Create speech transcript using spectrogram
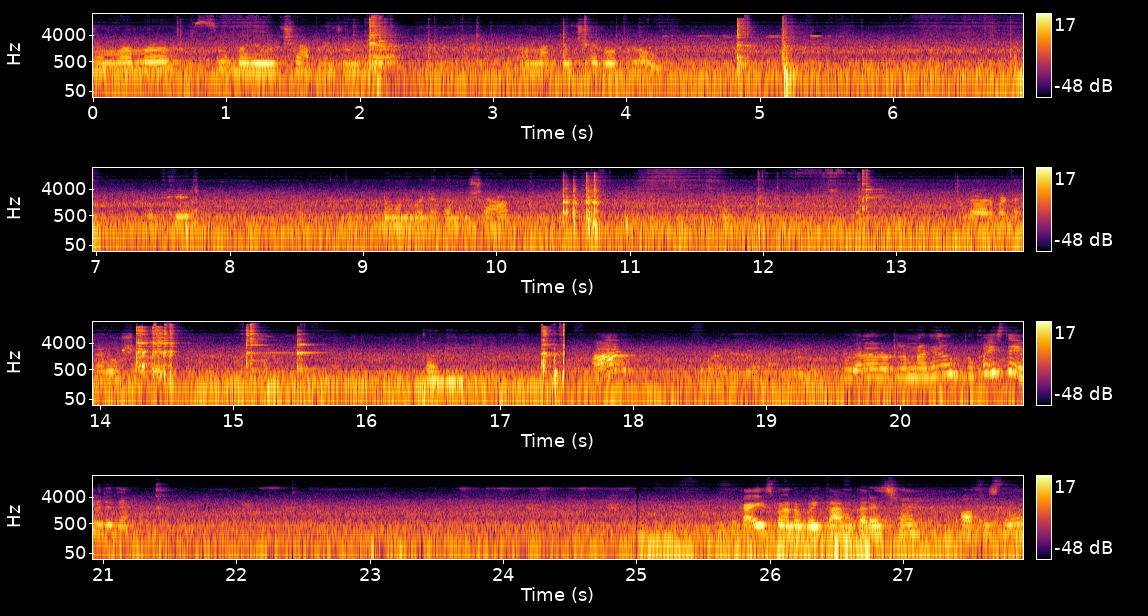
જમવામાં શું બન્યું છે આપણે જોઈએ. આમાં તો છે રોટલો. ઓકે. ડુંગળી બટાકાનું શાક. ગવાર બટાકાનું શાક. કઢી. ગરા રોટલા નાખી દઉં તું ખાઈશ ને એવી રીતે. ગાઈઝ મારો ભાઈ કામ કરે છે ઓફિસનું.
